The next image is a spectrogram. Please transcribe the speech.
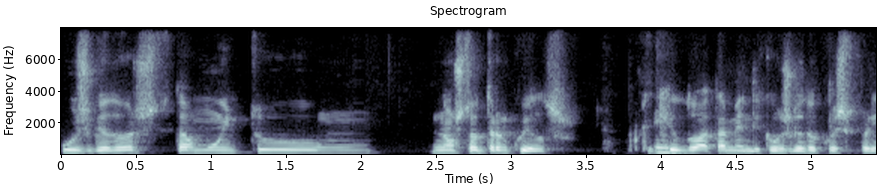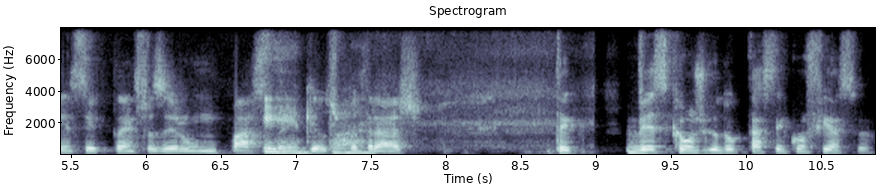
os jogadores estão muito. não estão tranquilos. Porque Sim. aquilo do Otamendi, que é um jogador com a experiência que tem, fazer um passo daqueles para trás, vê-se que é um jogador que está sem confiança.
